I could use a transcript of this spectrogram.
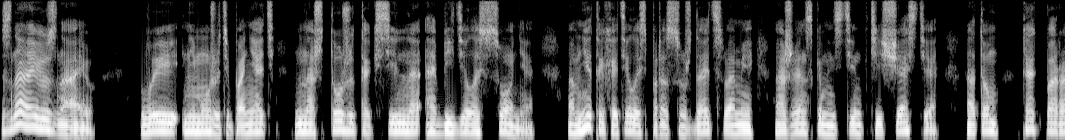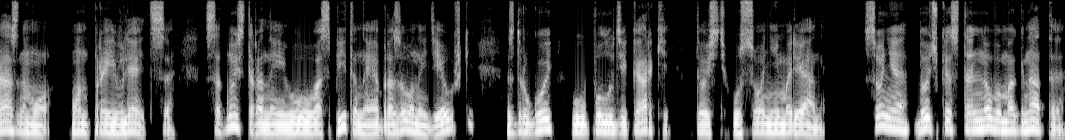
Знаю, знаю. Вы не можете понять, на что же так сильно обиделась Соня, а мне-то хотелось порассуждать с вами о женском инстинкте счастья, о том, как по-разному он проявляется. С одной стороны, у воспитанной и образованной девушки, с другой — у полудикарки, то есть у Сони и Марианы. Соня — дочка стального магната,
